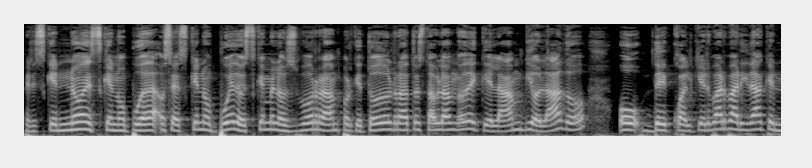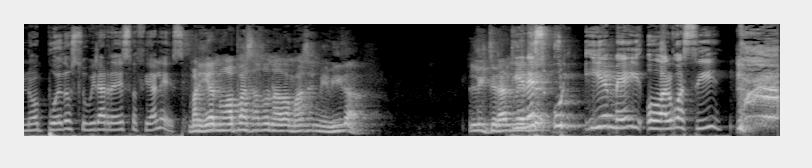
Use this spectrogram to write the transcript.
pero es que no es que no pueda, o sea, es que no puedo, es que me los borran porque todo el rato está hablando de que la han violado o de cualquier barbaridad que no puedo subir a redes sociales. María, no ha pasado nada más en mi vida. Literalmente. ¿Tienes un EMA o algo así?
